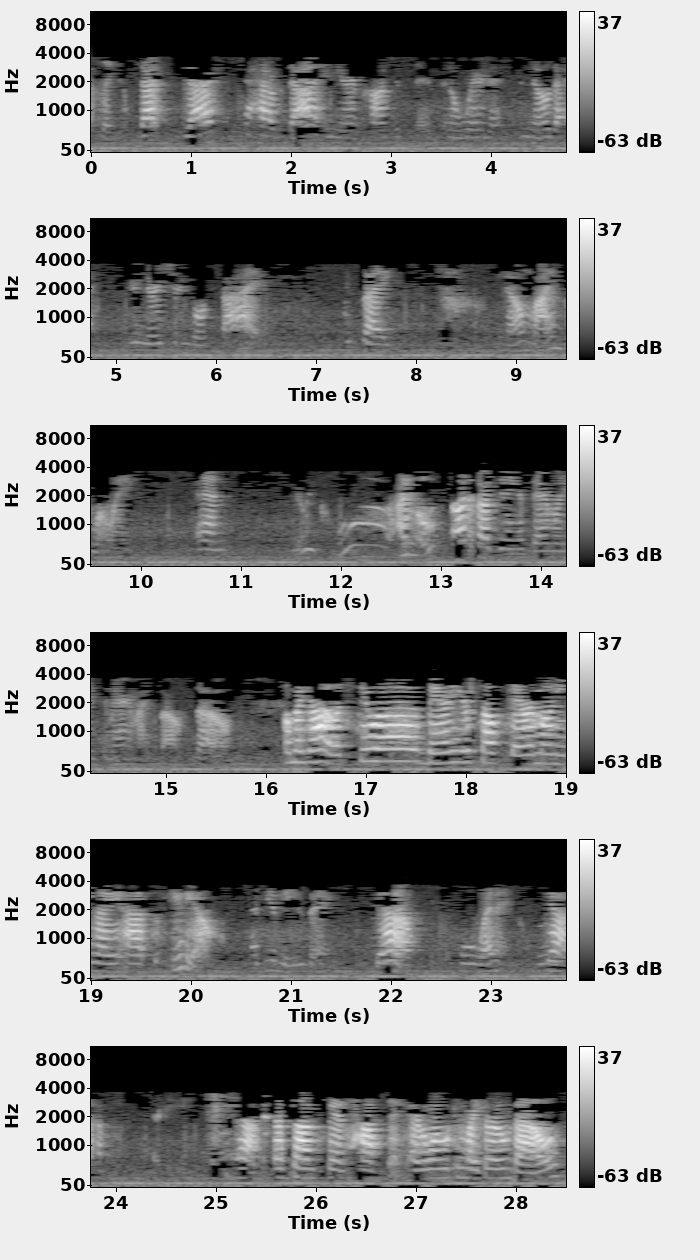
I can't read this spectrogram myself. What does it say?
of, like that that to have that in your consciousness and awareness to know that you're nurturing both sides. It's like you know mind blowing and really cool. I've always thought about doing a ceremony to marry myself, so Oh my God, let's do a marry yourself ceremony night at the studio. that'd be amazing. Yeah, Full wedding. Yeah. Party. yeah, that sounds fantastic. Everyone can write their own vows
